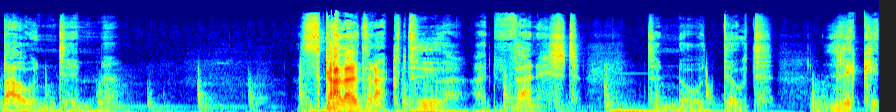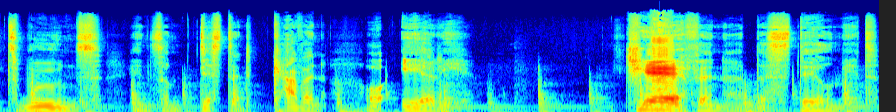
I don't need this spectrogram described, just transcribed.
bound him. Skaladrak, too, had vanished, to no doubt lick its wounds in some distant cavern or eyrie chafing at the stalemate.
